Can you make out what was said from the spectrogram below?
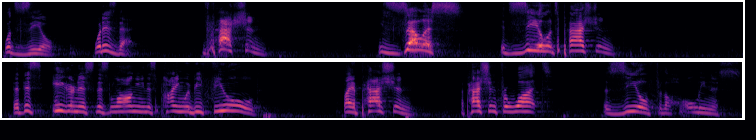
What zeal? What is that? It's passion. He's zealous. It's zeal, it's passion that this eagerness, this longing, this pining would be fueled by a passion. A passion for what? A zeal for the holiness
